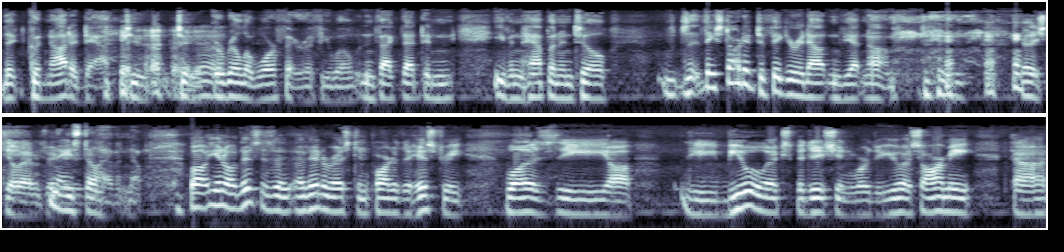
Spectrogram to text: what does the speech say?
that could not adapt to, to Yeah. guerrilla warfare, if you will. In fact, that didn't even happen until they started to figure it out in Vietnam. Yeah, they still haven't figured they still haven't. No. Well, you know, this is a, an interesting part of the history was the uh, the Buell expedition, where the U.S. Army uh,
